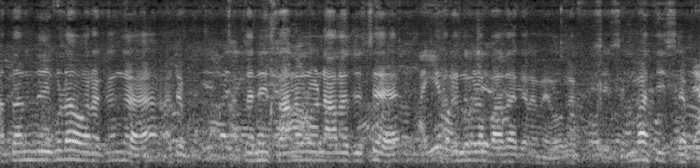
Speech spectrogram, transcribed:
అతన్ని కూడా ఒక రకంగా అంటే అతని స్థానంలో ఉండి ఆలోచిస్తే అతన్ని కూడా బాధాకరమే. ఒక సినిమా తీసినప్పుడు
